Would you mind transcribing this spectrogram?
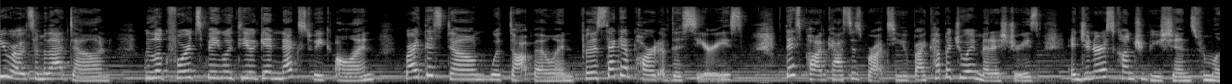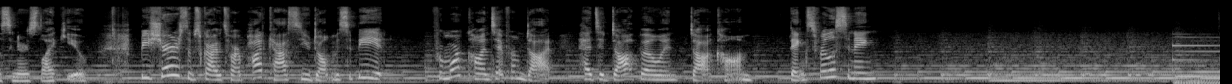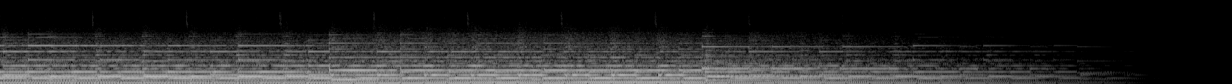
You wrote some of that down. We look forward to being with you again next week on Write This Down with Dot Bowen for the second part of this series. This podcast is brought to you by Cup of Joy Ministries and generous contributions from listeners like you. Be sure to subscribe to our podcast so you don't miss a beat. For more content from Dot, head to dotbowen.com. Thanks for listening.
